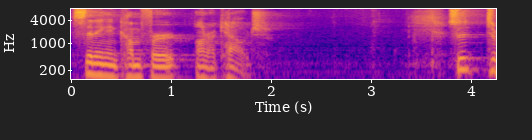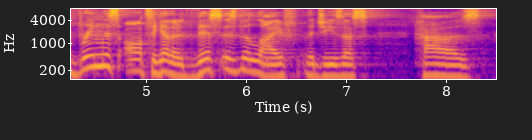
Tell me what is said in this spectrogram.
sitting in comfort on our couch. So, to bring this all together, this is the life that Jesus has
